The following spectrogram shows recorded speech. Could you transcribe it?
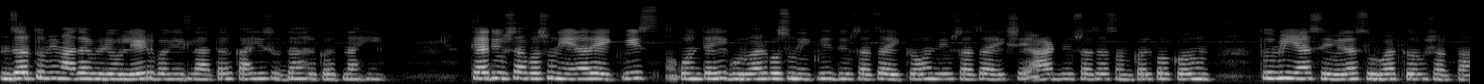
जर तुम्ही माझा व्हिडिओ लेट बघितला तर काहीसुद्धा हरकत नाही. त्या दिवसापासून येणाऱ्या एकवीस कोणत्याही गुरुवारपासून एकवीस दिवसाचा एकावन्न दिवसाचा एकशे आठ दिवसाचा संकल्प करून तुम्ही या सेवेला सुरुवात करू शकता.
